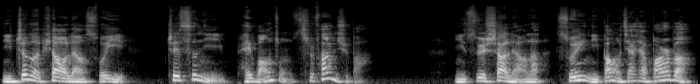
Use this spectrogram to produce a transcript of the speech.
你这么漂亮，所以这次你陪王总吃饭去吧。”“你最善良了，所以你帮我加下班吧。”“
